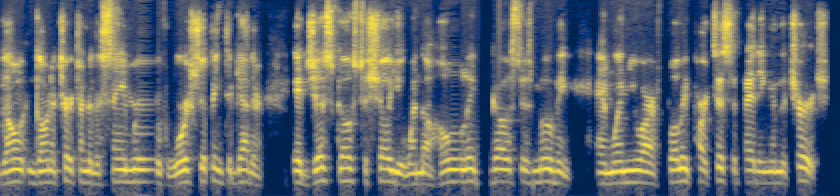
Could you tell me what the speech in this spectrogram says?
going, going to church under the same roof, worshiping together. It just goes to show you when the Holy Ghost is moving and when you are fully participating in the church,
